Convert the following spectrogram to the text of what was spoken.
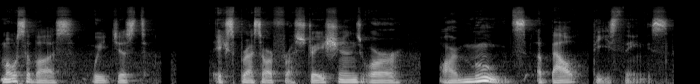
most of us we just express our frustrations or our moods about these things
